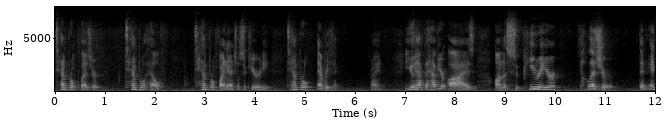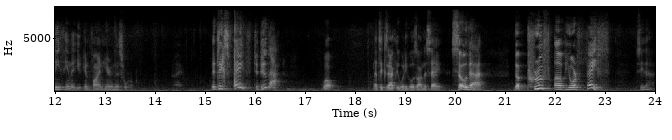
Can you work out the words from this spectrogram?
temporal pleasure, temporal health, temporal financial security, temporal everything, right? You have to have your eyes on a superior pleasure than anything that you can find here in this world. It takes faith to do that. Well, that's exactly what he goes on to say. So that the proof of your faith, see that?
